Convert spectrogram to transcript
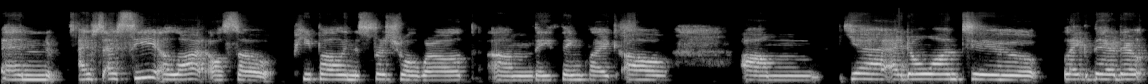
And I, I see a lot also people in the spiritual world um, they think like oh um yeah i don't want to like they're they're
